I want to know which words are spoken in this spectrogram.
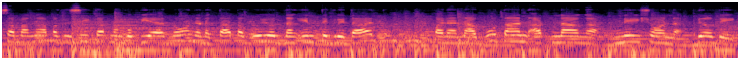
sa mga pagsisikap ng gobyerno na nagtataguyod ng integridad, pananagutan at ng nation building.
